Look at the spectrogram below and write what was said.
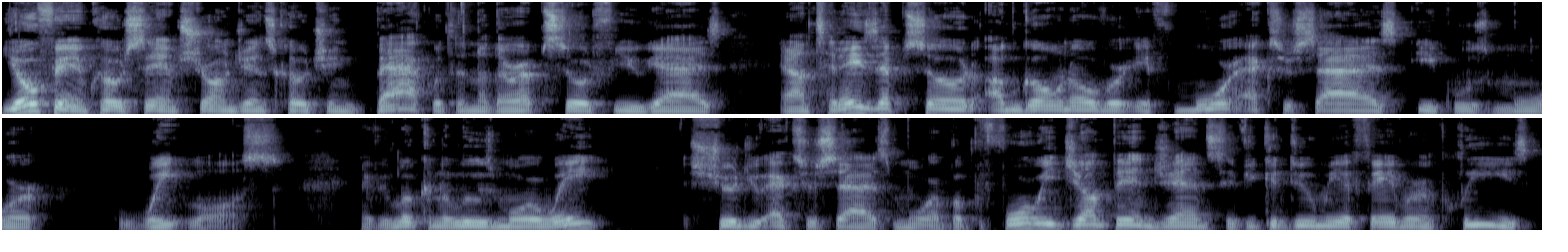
Yo, fam, Coach Sam, Strong Gents Coaching, back with another episode for you guys. And on today's episode, I'm going over if more exercise equals more weight loss. If you're looking to lose more weight, should you exercise more? But before we jump in, gents, if you could do me a favor and please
